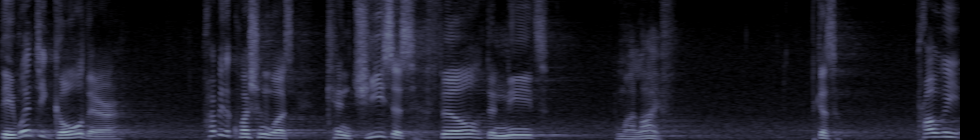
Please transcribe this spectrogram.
They went to go there. Probably the question was can Jesus fill the needs in my life? Because probably,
